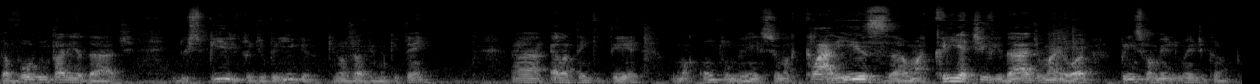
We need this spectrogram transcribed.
da voluntariedade, do espírito de briga, que nós já vimos que tem, ah, ela tem que ter uma contundência, uma clareza, uma criatividade maior, principalmente no meio de campo.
